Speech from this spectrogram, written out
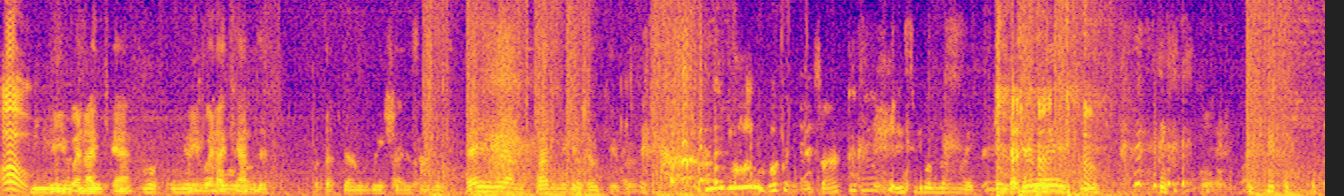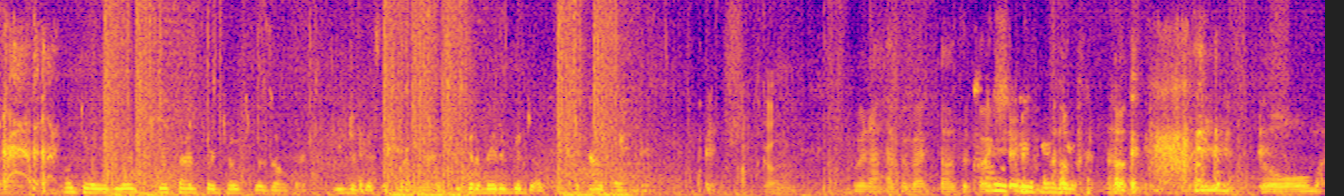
Oh! Me when I can't- Me when I can't. Colorado What the? Salvation is under. Hey, hey, I'm trying to make a joke here, bro. What are you doing? Okay, so after that, Jason was on like, Oh, okay, your, your time for jokes was over. You just missed the part where you could have made a good joke. But now it's over. Oh, I'm good. when I have a backed out the Oh, okay, function. oh my.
